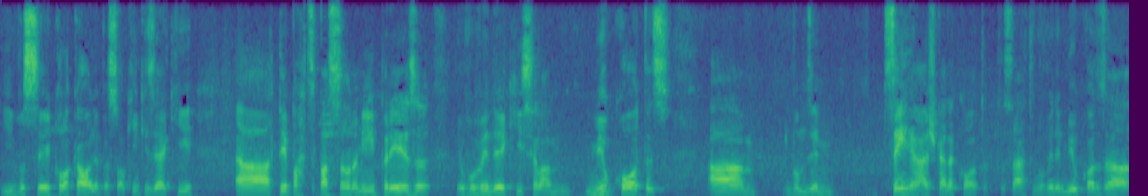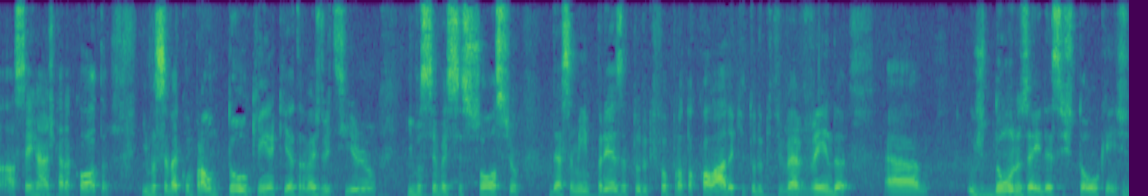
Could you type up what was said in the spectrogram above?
e você colocar, olha pessoal, quem quiser aqui a ter participação na minha empresa, eu vou vender aqui, sei lá, mil cotas a, vamos dizer, 100 reais cada cota, tá certo? Vou vender mil cotas a, a 100 reais cada cota e você vai comprar um token aqui através do Ethereum e você vai ser sócio dessa minha empresa, tudo que for protocolado aqui, tudo que tiver venda, uh, os donos aí desses tokens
